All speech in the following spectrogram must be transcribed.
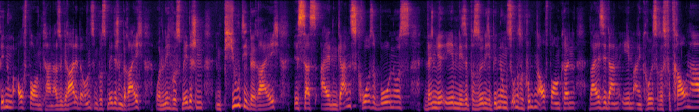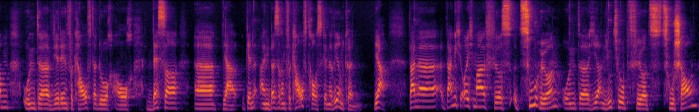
Bindung aufbauen kann. Also gerade bei uns im kosmetischen Bereich oder nicht im kosmetischen, im Beauty-Bereich ist das ein ganz großer Bonus, wenn wir eben diese persönliche Bindung zu unseren Kunden aufbauen können, weil sie dann eben ein größeres Vertrauen haben und äh, wir den Verkauf dadurch auch besser, äh, ja, einen besseren Verkauf daraus generieren können. Ja, dann äh, danke ich euch mal fürs Zuhören und äh, hier an YouTube fürs Zuschauen.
